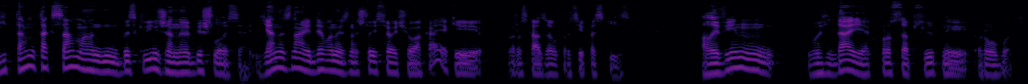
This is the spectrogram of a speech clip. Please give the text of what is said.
і там так само без крінжа не обійшлося. Я не знаю, де вони знайшли цього чувака, який розказував про ці Pesquise, але він виглядає як просто абсолютний робот.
